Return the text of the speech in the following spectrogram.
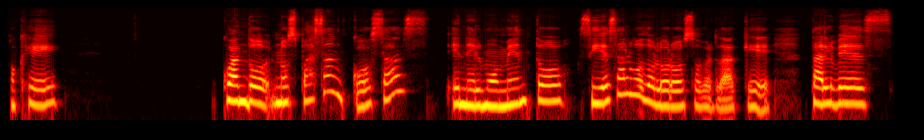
¿ok? Cuando nos pasan cosas en el momento, si es algo doloroso, ¿verdad? Que tal vez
